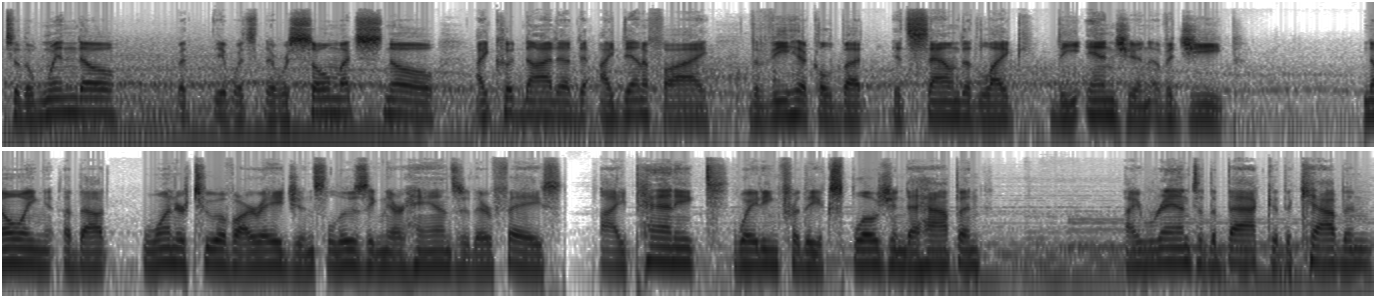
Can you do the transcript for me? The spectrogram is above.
to the window but it was there was so much snow I could not ad- identify the vehicle, but it sounded like the engine of a jeep. Knowing about one or two of our agents losing their hands or their face, I panicked, waiting for the explosion to happen. I ran to the back of the cabin,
